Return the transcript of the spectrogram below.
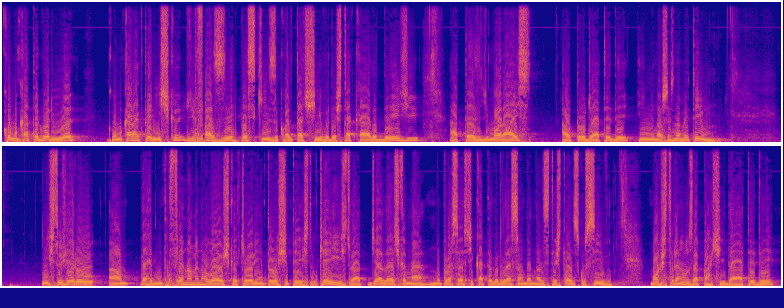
como categoria, como característica de fazer pesquisa qualitativa destacada desde a tese de Moraes, autor de ATD, em 1991. Isto gerou a pergunta fenomenológica que orientou este texto. O que é isto? A dialética na, no processo de categorização da análise textual discursiva. Mostramos a partir da ATD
